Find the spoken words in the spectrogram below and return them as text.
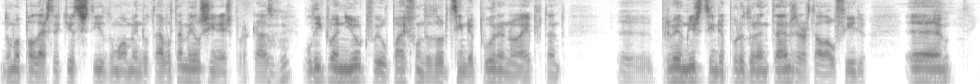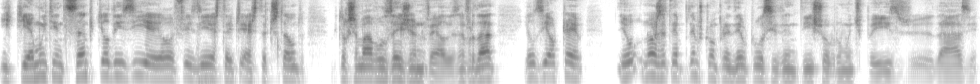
de uma palestra que assisti de um homem notável, também ele chinês, por acaso, uhum. o Lee Kuan Yew, que foi o pai fundador de Singapura, não é? E, portanto, primeiro-ministro de Singapura durante anos, agora está lá o filho, uhum. e que é muito interessante porque ele dizia, ele fazia esta, esta questão de, que ele chamava os Asian Values. Na verdade, ele dizia, ok, eu, nós até podemos compreender o que o Ocidente diz sobre muitos países uh, da Ásia,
